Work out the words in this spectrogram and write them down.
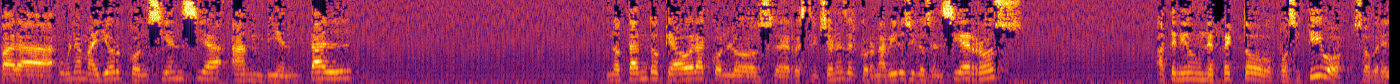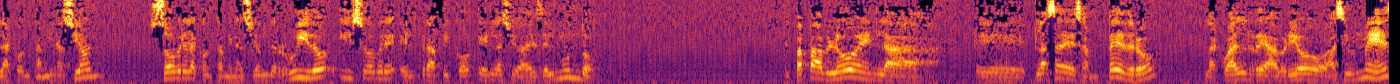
para una mayor conciencia ambiental, notando que ahora con las eh, restricciones del coronavirus y los encierros, ha tenido un efecto positivo sobre la contaminación, sobre la contaminación de ruido y sobre el tráfico en las ciudades del mundo. Papa habló en la eh, Plaza de San Pedro, la cual reabrió hace un mes,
